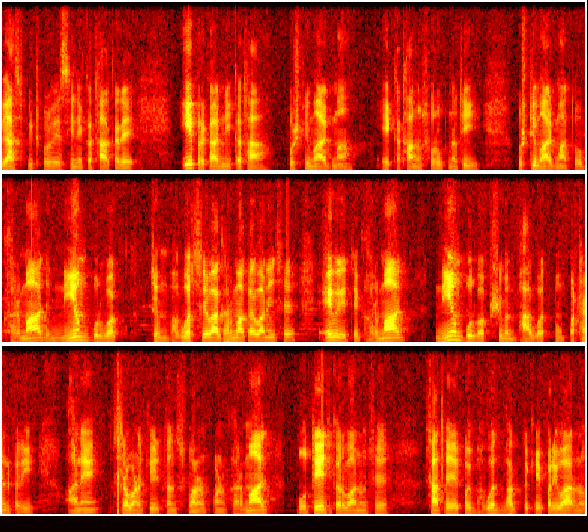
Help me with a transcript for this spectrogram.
વ્યાસપીઠ પર બેસીને કથા કરે, એ પ્રકારની કથા પુષ્ટિમાર્ગમાં એ કથાનું સ્વરૂપ નથી. પુષ્ટિમાર્ગમાં તો ઘરમાં જ નિયમપૂર્વક જેમ ભગવત સેવા ઘરમાં કરવાની છે, એવી રીતે ઘરમાં જ નિયમપૂર્વક શ્રીમદ ભાગવતનું પઠન કરી અને શ્રવણ, કીર્તન, સ્મરણ પણ ઘરમાં જ પોતે જ કરવાનું છે. સાથે કોઈ ભગવત ભક્ત કે પરિવારનો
